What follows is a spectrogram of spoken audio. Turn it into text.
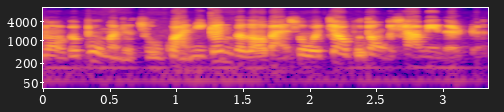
某个部门的主管，你跟你的老板说，我叫不动我下面的人，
